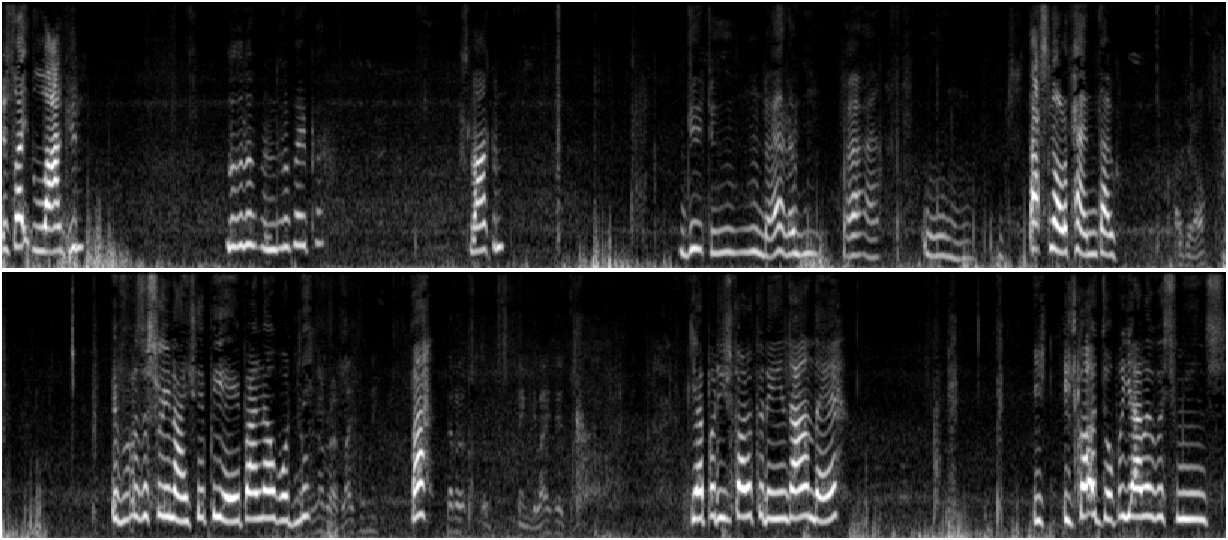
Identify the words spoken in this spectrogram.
It's like lagging. Look at the window wiper. It's lagging. Do do da dum. That's not a pen though. How do you know? If it was a 390, it'd be here by now, wouldn't it? Got a red light, he? What? Got a, a light. Yeah, but he's got a green down there. He's, he's got a double yellow, which means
